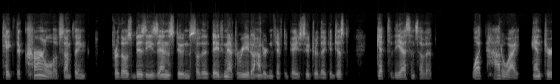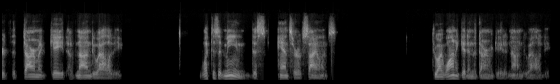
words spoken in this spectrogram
take the kernel of something for those busy Zen students so that they didn't have to read a 150 page sutra. They could just get to the essence of it. What, how do I enter the Dharma gate of non duality? What does it mean, this answer of silence. Do I want to get in the Dharma gate of non duality?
